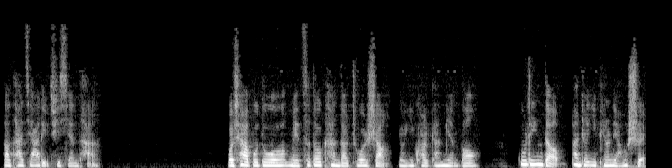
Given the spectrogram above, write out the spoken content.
到他家里去闲谈。我差不多每次都看到桌上有一块干面包，孤零的伴着一瓶凉水，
